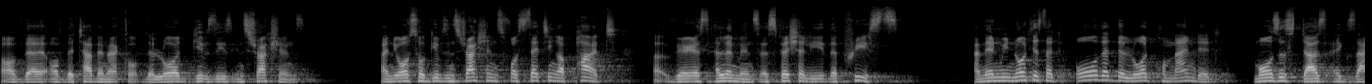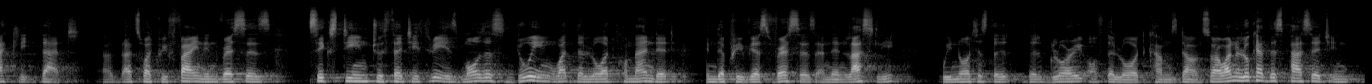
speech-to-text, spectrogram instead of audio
of the, of the tabernacle. The Lord gives these instructions. And He also gives instructions for setting apart uh, various elements, especially the priests. And then we notice that all that the Lord commanded, Moses does exactly that. Uh, that's what we find in verses 16 to 33 is Moses doing what the Lord commanded in the previous verses. And then lastly, we notice the, the glory of the Lord comes down. So I want to look at this passage in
